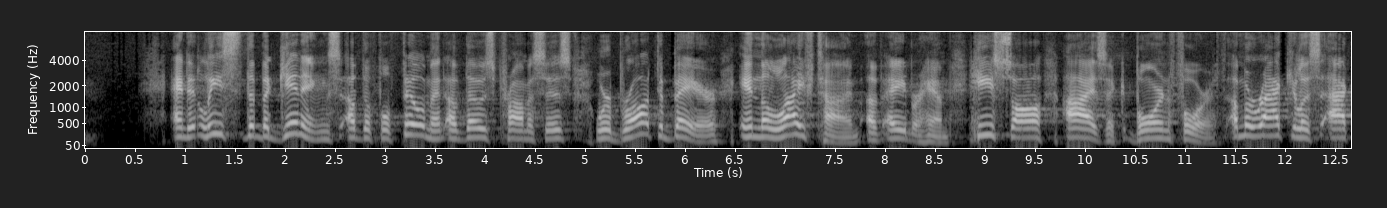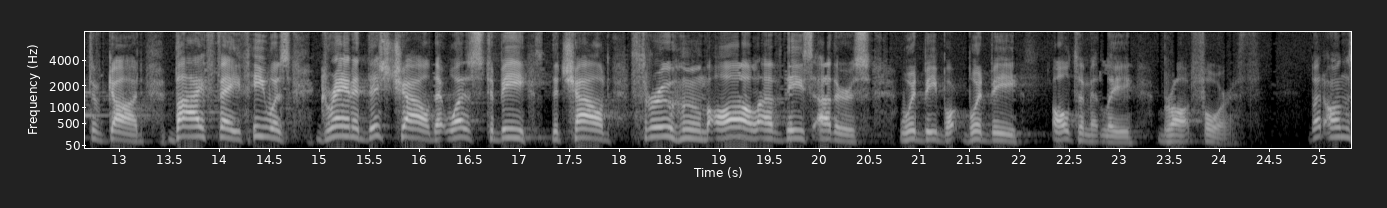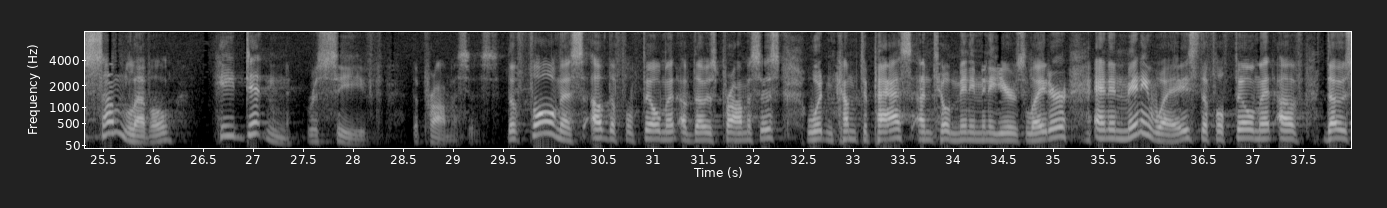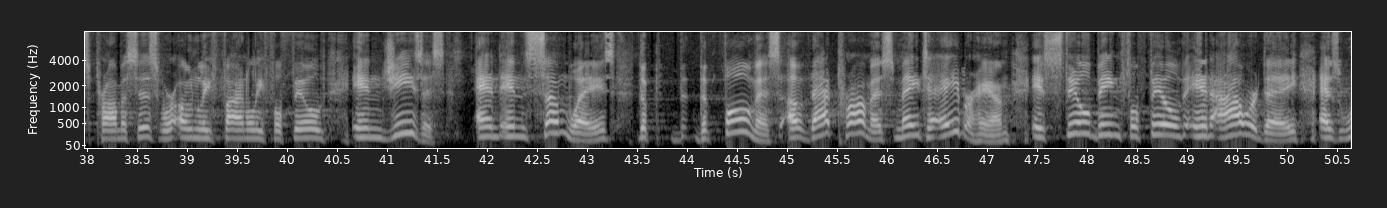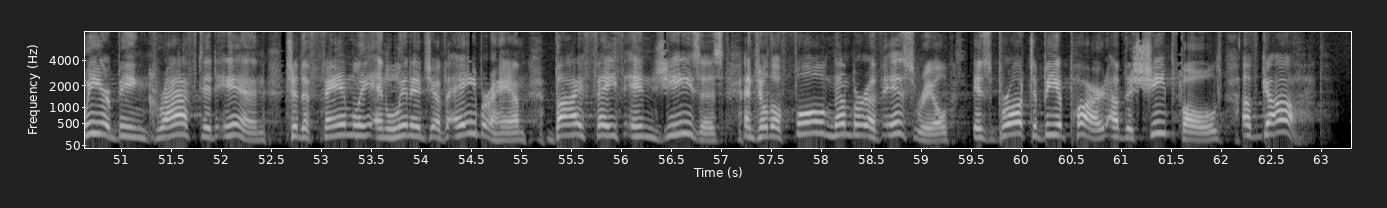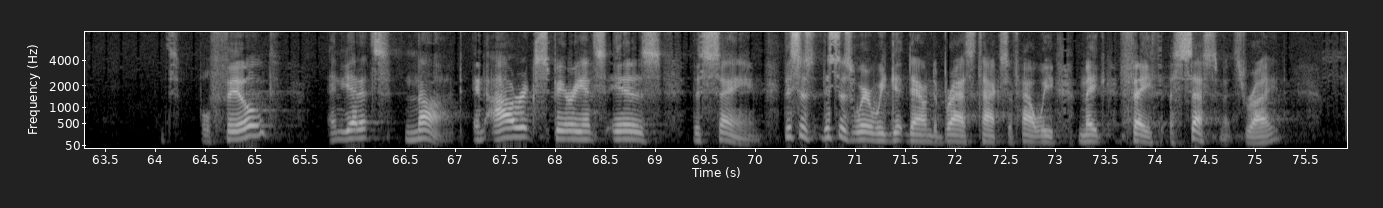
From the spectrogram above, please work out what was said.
And at least the beginnings of the fulfillment of those promises were brought to bear in the lifetime of Abraham. He saw Isaac born forth, a miraculous act of God. By faith, he was granted this child that was to be the child through whom all of these others would be, would be ultimately brought forth. But on some level, he didn't receive the promises. The fullness of the fulfillment of those promises wouldn't come to pass until many, many years later. And in many ways, the fulfillment of those promises were only finally fulfilled in Jesus. And in some ways, the, the fullness of that promise made to Abraham is still being fulfilled in our day as we are being grafted in to the family and lineage of Abraham by faith in Jesus until the full number of Israel is brought to be a part of the sheepfold of God. It's fulfilled, and yet it's not. And our experience is the same. This is, this is where we get down to brass tacks of how we make faith assessments, right?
